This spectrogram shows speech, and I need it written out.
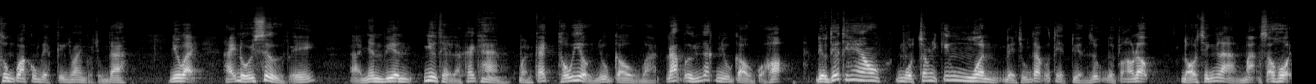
thông qua công việc kinh doanh của chúng ta. Như vậy hãy đối xử với à, nhân viên như thể là khách hàng bằng cách thấu hiểu nhu cầu và đáp ứng các nhu cầu của họ. Điều tiếp theo một trong những cái nguồn để chúng ta có thể tuyển dụng được lao động đó chính là mạng xã hội.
